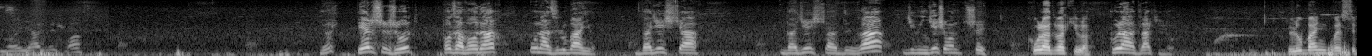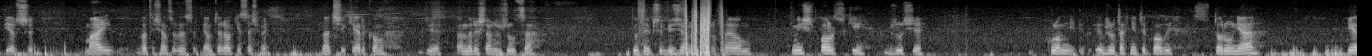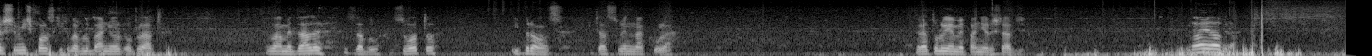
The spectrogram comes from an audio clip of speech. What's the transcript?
No i jak wyszło? Już pierwszy rzut po zawodach u nas w Lubaniu. 20, 22, 93. Kula 2 kilo. Kula 2 kilo. Lubań, 21 maj 2025 rok. Jesteśmy nad Siekierką, gdzie pan Ryszard rzuca. Tutaj przywieziony trofeum mistrz Polski w rzucie kulą, w rzutach nietypowych z Torunia. Pierwszy mistrz Polski chyba w Lubaniu od, od lat. Dwa medale, zdobył złoto i brąz. I ta słynna kula. Gratulujemy panie Ryszardzie. No i dobra.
